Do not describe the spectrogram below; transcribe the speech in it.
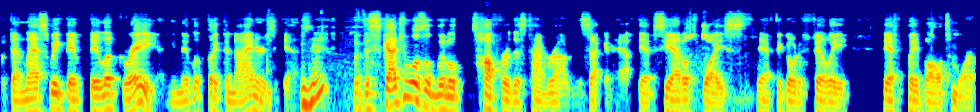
but then last week they they look great. I mean, they looked like the Niners again. Mm-hmm. But the schedule is a little tougher this time around in the second half. They have Seattle twice. They have to go to Philly. They have to play Baltimore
